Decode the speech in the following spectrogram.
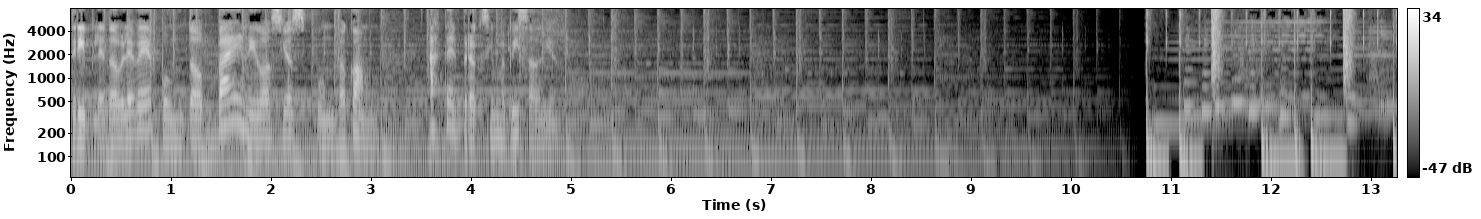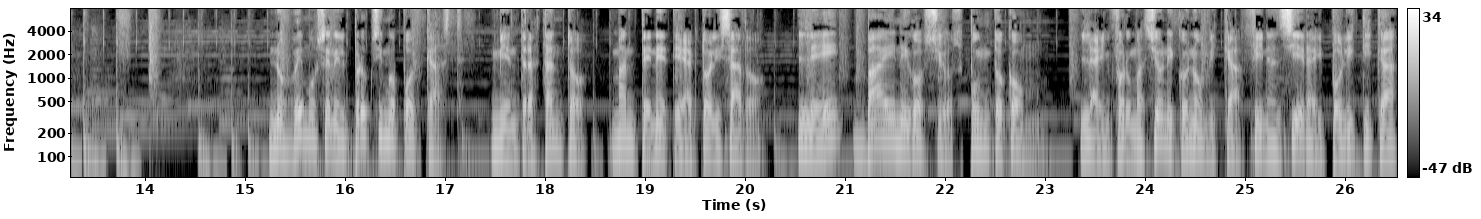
www.baenegocios.com. Hasta el próximo episodio. Nos vemos en el próximo podcast. Mientras tanto, mantenete actualizado. Lee baenegocios.com. La información económica, financiera y política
